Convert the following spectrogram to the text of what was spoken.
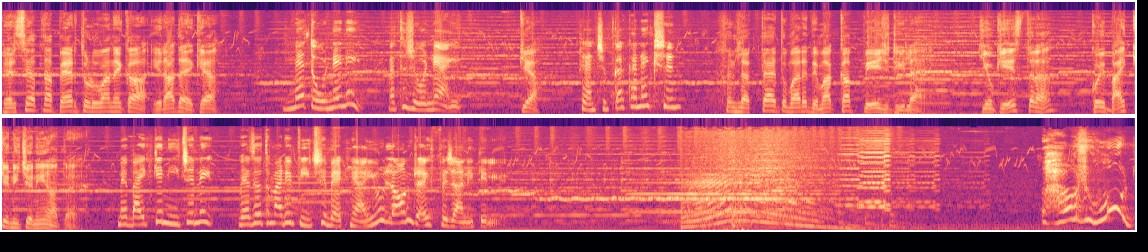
फिर से अपना पैर तोड़वाने का इरादा है क्या? मैं तोड़ने नहीं मैं तो जोड़ने आई क्या? फ्रेंडशिप का कनेक्शन लगता है तुम्हारे दिमाग का पेज ढीला है क्योंकि इस तरह कोई बाइक के नीचे नहीं आता है। मैं बाइक के नीचे नहीं वैसे तुम्हारे पीछे बैठने आई हूँ लॉन्ग ड्राइव पे जाने के लिए। हाउ रूड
